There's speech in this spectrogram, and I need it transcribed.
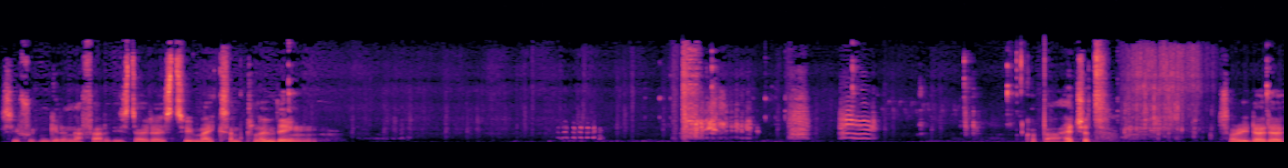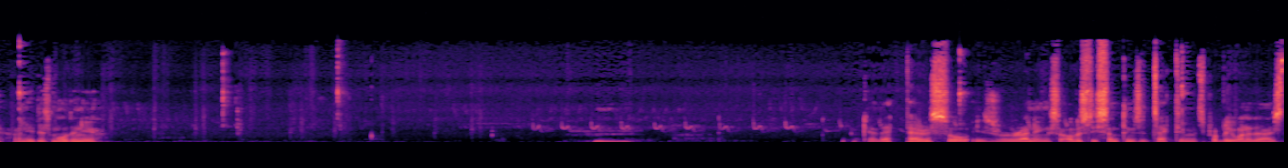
See if we can get enough out of these dodos to make some clothing. Our hatchet. Sorry, Dodo, I need this more than you. Hmm. Okay, that parasaur is running, so obviously something's attacked him. It's probably one of those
